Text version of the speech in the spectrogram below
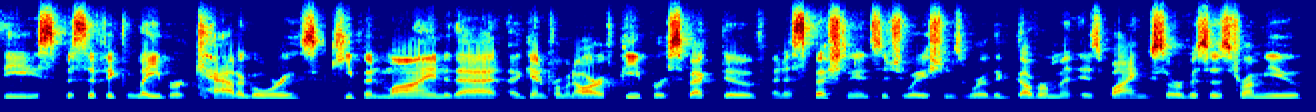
the specific labor categories. Keep in mind that, again, from an RFP perspective, and especially in situations where the government is buying services from you,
